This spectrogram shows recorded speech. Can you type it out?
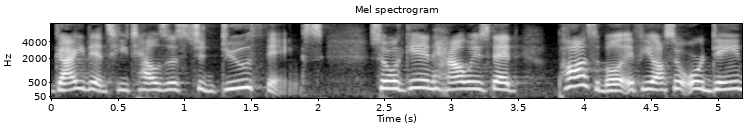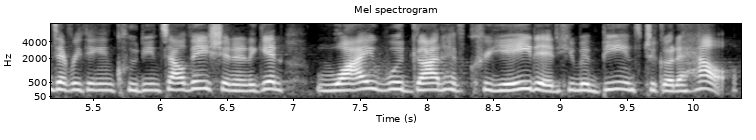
guidance. He tells us to do things. So, again, how is that possible if he also ordains everything, including salvation? And again, why would God have created human beings to go to hell?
